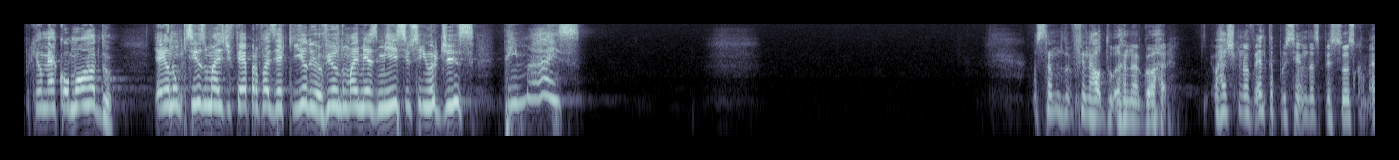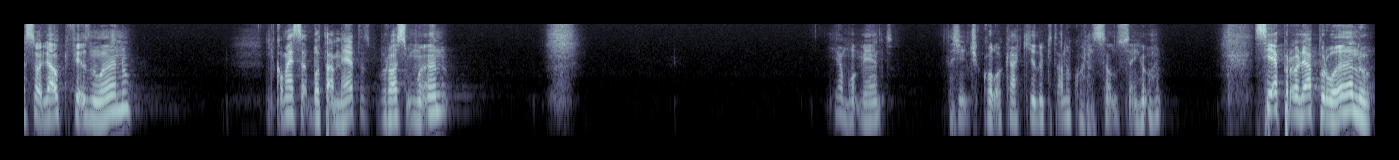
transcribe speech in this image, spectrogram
Porque eu me acomodo. E aí eu não preciso mais de fé para fazer aquilo, e eu vivo numa mesmice, e o Senhor diz: tem mais. Nós estamos no final do ano agora. Eu acho que 90% das pessoas começam a olhar o que fez no ano e começa a botar metas para o próximo ano. E é o momento da gente colocar aquilo que está no coração do Senhor. Se é para olhar para o ano,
